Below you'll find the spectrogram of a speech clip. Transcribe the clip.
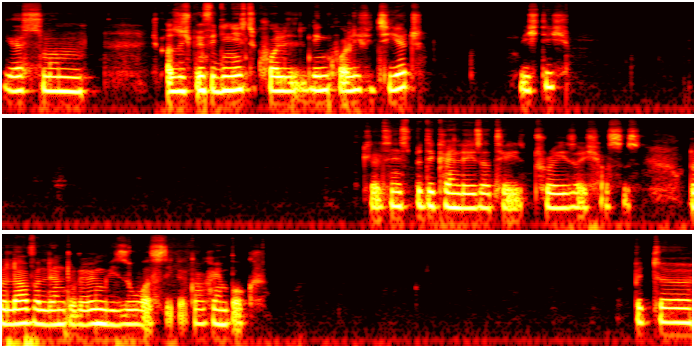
Yes, Mann. Also ich bin für die nächste Quali Ding qualifiziert. Wichtig. Okay, als nächstes bitte kein Laser Tracer, ich hasse es. Oder Lava Land oder irgendwie sowas, Digga. Gar keinen Bock. Bitte.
